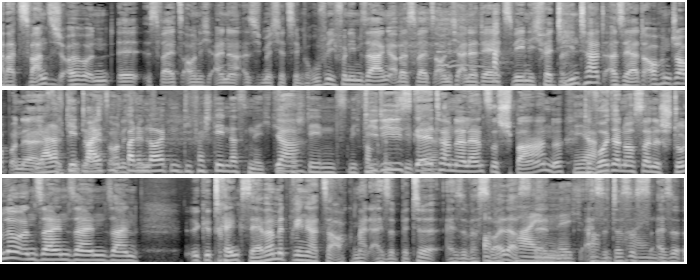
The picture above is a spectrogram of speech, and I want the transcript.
Aber 20 Euro und äh, es war jetzt auch nicht einer, also ich möchte jetzt den Beruf nicht von ihm sagen, aber es war jetzt auch nicht einer, der jetzt wenig verdient hat. Also er hat auch einen Job und er Ja, das verdient geht meistens bei den wenig. Leuten, die verstehen das nicht. Die Ja. verstehen es nicht vom Die, die das Geld her. haben, da lernst du es sparen. Ne? Ja. Der wollte ja noch seine Stulle und sein, sein, sein Getränk selber mitbringen, hat sie auch gemeint, also bitte, also was Oh, soll das peinlich, denn? oh, Also wie das ist, peinlich. also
